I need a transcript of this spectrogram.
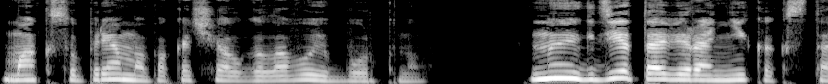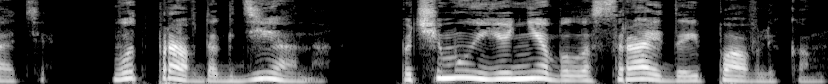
Макс упрямо покачал головой и буркнул. Ну и где та Вероника, кстати? Вот правда, где она? Почему ее не было с Райдой и Павликом?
